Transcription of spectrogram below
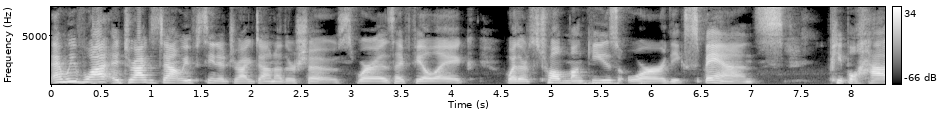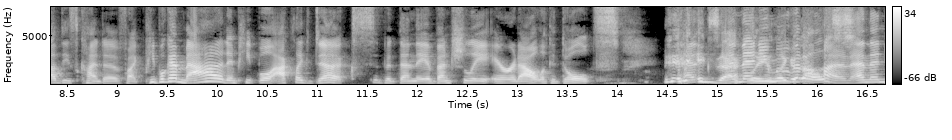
And we've it drags down. We've seen it drag down other shows. Whereas I feel like whether it's Twelve Monkeys or The Expanse, people have these kind of like people get mad and people act like dicks, but then they eventually air it out like adults. And, exactly. And then you move like it adults. on, and then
